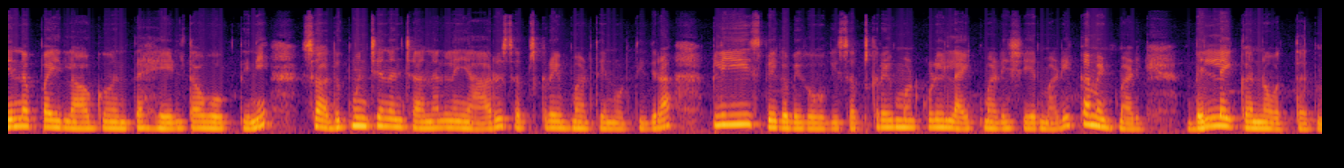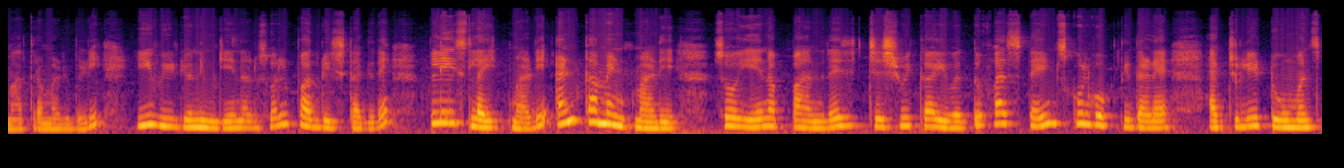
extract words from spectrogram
ಏನಪ್ಪ ಈ ಲಾಗು ಅಂತ ಹೇಳ್ತಾ ಹೋಗ್ತೀನಿ. ಸೊ ಅದಕ್ಕೆ ಮುಂಚೆ ನನ್ನ ಚಾನಲ್ನ ಯಾರು ಸಬ್ಸ್ಕ್ರೈಬ್ ಮಾಡ್ತೇನೆ ನೋಡ್ತಿದ್ದೀರಾ ಪ್ಲೀಸ್ ಬೇಗ ಬೇಗ ಹೋಗಿ ಸಬ್ಸ್ಕ್ರೈಬ್ ಮಾಡ್ಕೊಳ್ಳಿ ಲೈಕ್ ಮಾಡಿ ಶೇರ್ ಮಾಡಿ ಕಮೆಂಟ್ ಮಾಡಿ. ಬೆಲ್ ಐಕನ್ನ ಒತ್ತೋದು ಮಾತ್ರ ಮಾಡಿಬಿಡಿ ಈ ವಿಡಿಯೋ ನಿಮ್ಗೆ ಏನಾದರೂ ಸ್ವಲ್ಪ ಆದರೂ ಇಷ್ಟ ಆಗಿದೆ ಪ್ಲೀಸ್ ಲೈಕ್ ಮಾಡಿ ಆ್ಯಂಡ್ ಕಮೆಂಟ್ ಮಾಡಿ. ಸೊ ಏನಪ್ಪ ಅಂದರೆ ಜಶ್ವಿಕಾ ಇವತ್ತು ಫಸ್ಟ್ ಟೈಮ್ ಸ್ಕೂಲ್ಗೆ ಹೋಗ್ತಿದ್ದಾಳೆ. ಆ್ಯಕ್ಚುಲಿ ಟೂ ಮಂತ್ಸ್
